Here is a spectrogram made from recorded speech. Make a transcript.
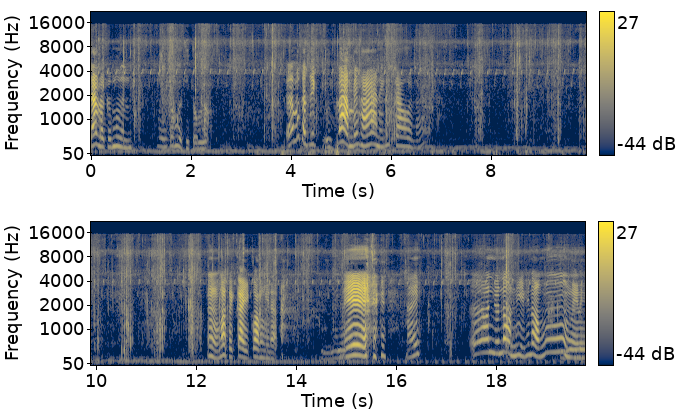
จับแล้วก็หมื่นมันก็มือขี้ต้มเนาะเออมันก็สิล่ามไปหาอันนี้ก็เก่าแล้ว ออมาไก่ๆกล่องนี่แหละนี่นี่ไหนเออมันอยู่โน่นนี่พี่น้องอื้อนี่นี่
